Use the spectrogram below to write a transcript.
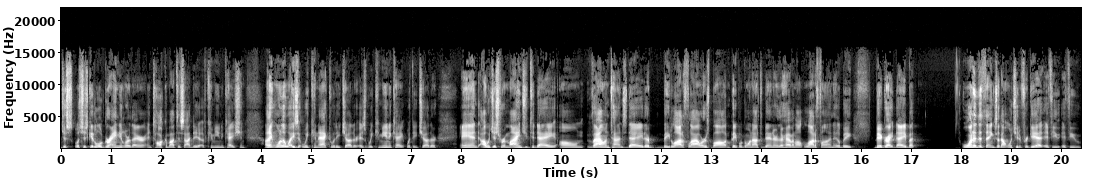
just let's just get a little granular there and talk about this idea of communication. I think one of the ways that we connect with each other is we communicate with each other. And i would just remind you today on valentine's day there'll be a lot of flowers bought and people going out to dinner. They're having a lot of fun. It'll be be a great day. But one of the things i don't want you to forget if you if you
